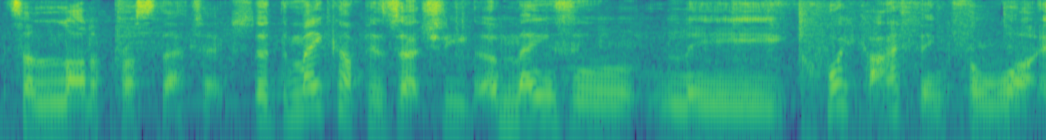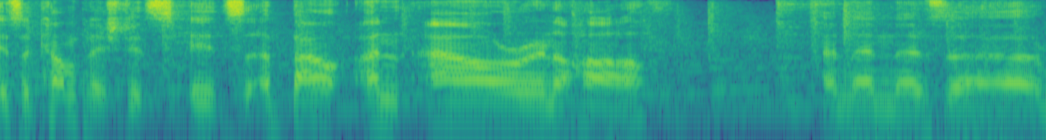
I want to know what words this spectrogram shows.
it's a lot of prosthetics. The, the makeup is actually amazingly quick, I think, for what is accomplished. It's it's about an hour and a half, and then there's a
